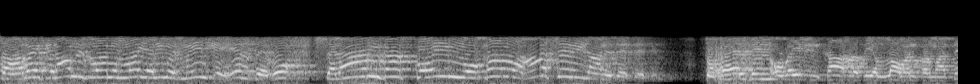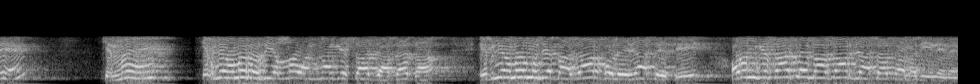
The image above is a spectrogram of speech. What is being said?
صحابہ کرام رضوان اللہ علی مجمعین کے حرض دیکھو سلام کا کوئی موقع وہ ہاتھ سے نہیں جانے دیتے تھے۔ تو فیل بن اوبئی بن کاف رضی اللہ عنہ فرماتے ہیں کہ میں ابن عمر رضی اللہ عنہ کے ساتھ جاتا تھا۔ ابن عمر مجھے بازار کو لے جاتے تھے اور ان کے ساتھ میں بازار جاتا تھا مدینے میں۔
